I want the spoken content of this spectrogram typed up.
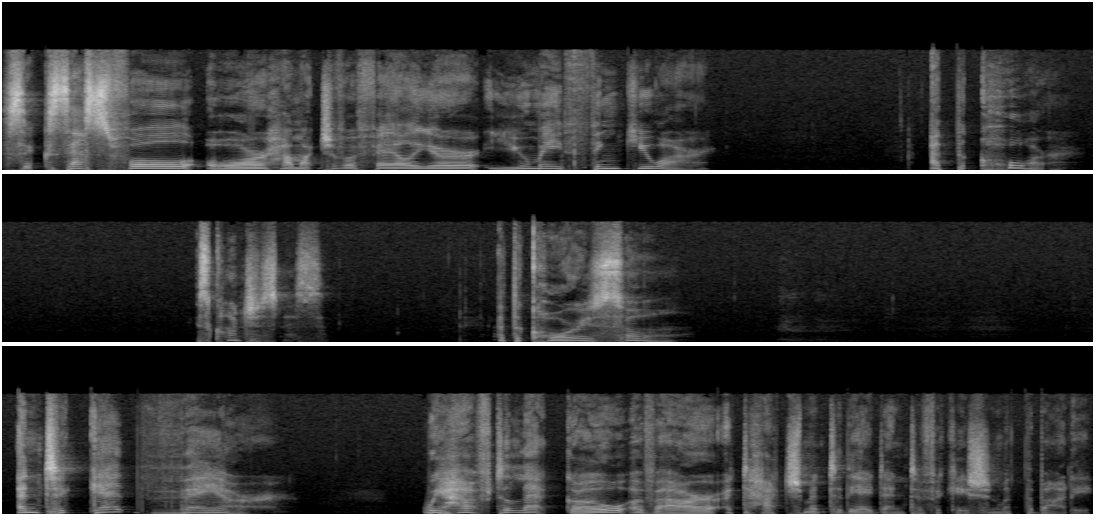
successful or how much of a failure you may think you are, at the core is consciousness. At the core is soul. And to get there, we have to let go of our attachment to the identification with the body.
